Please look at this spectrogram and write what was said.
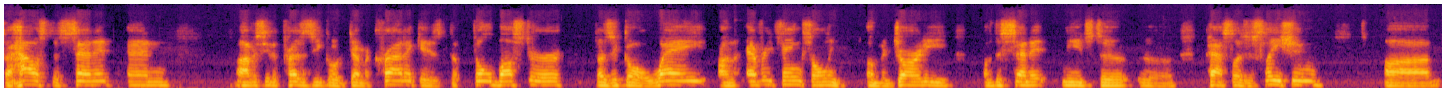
the House, the Senate, and obviously the presidency go Democratic is the filibuster. Does it go away on everything? So only a majority of the Senate needs to uh, pass legislation. Um,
